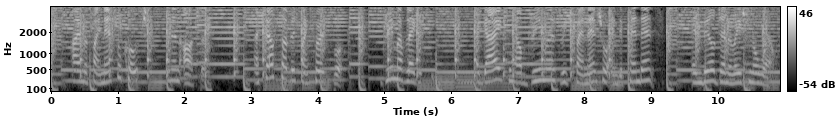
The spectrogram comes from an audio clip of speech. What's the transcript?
I am a financial coach and an author. I self-published my first book, Dream of Legacy, a guide to help dreamers reach financial independence and build generational wealth.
